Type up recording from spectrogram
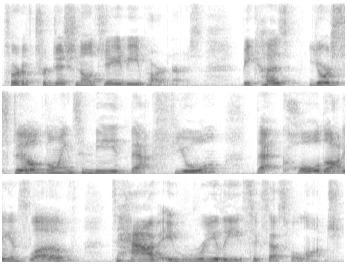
sort of traditional JV partners because you're still going to need that fuel, that cold audience love to have a really successful launch.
